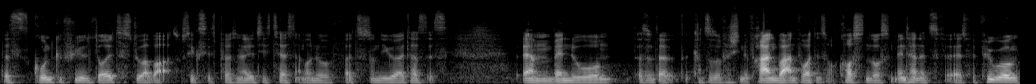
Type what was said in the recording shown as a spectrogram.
Das Grundgefühl solltest du aber, also 16 Personalities Test, einfach nur, falls du es noch nie gehört hast, ist, ähm, wenn du, also da kannst du so verschiedene Fragen beantworten, ist auch kostenlos im Internet zur Verfügung,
